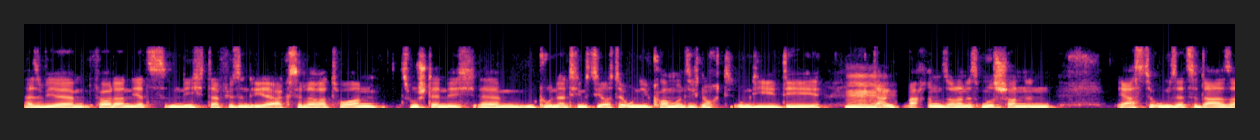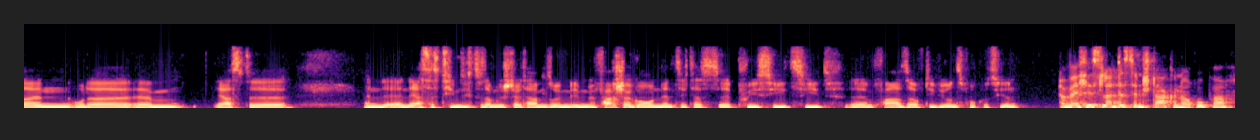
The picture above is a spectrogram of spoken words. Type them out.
Also wir fördern jetzt nicht, dafür sind eher Acceleratoren zuständig, ähm, Gründerteams, die aus der Uni kommen und sich noch um die Idee mhm. Gedanken machen, sondern es muss schon erste Umsätze da sein oder ähm, erste, ein, ein, erstes Team sich zusammengestellt haben. So im, im Fachjargon nennt sich das äh, Pre-Seed-Seed-Phase, äh, auf die wir uns fokussieren. Welches Land ist denn stark in Europa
